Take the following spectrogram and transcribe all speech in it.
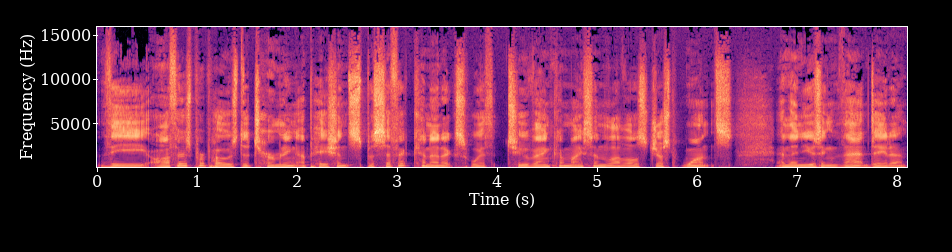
The authors propose determining a patient's specific kinetics with two vancomycin levels just once, and then using that data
